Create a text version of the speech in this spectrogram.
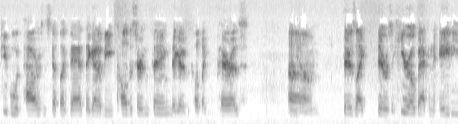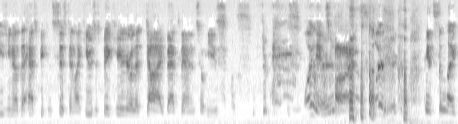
people with powers and stuff like that, they gotta be called a certain thing. They gotta be called like paras. Um, there's like there was a hero back in the '80s, you know, that has to be consistent. Like he was this big hero that died back then, and so he's. Spoilers. It's fine. Spoilers. it's like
